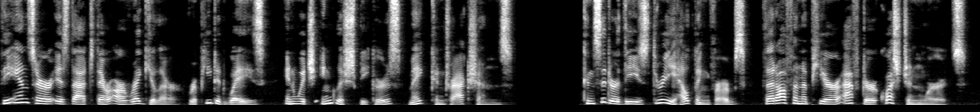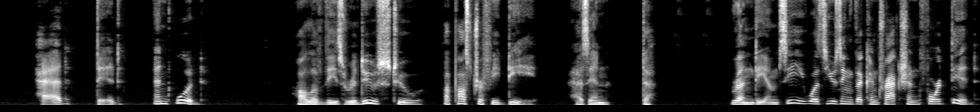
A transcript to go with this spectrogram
The answer is that there are regular, repeated ways in which English speakers make contractions. Consider these three helping verbs that often appear after question words had, did, and would. All of these reduce to apostrophe D, as in. Run DMC was using the contraction for did,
